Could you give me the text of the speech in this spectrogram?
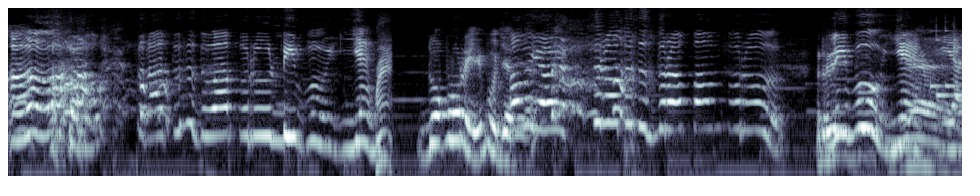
Oh, 120 ribu yen. 20 ribu jadi. Oh iya, iya. 180 ribu yen. Yen. Iya.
